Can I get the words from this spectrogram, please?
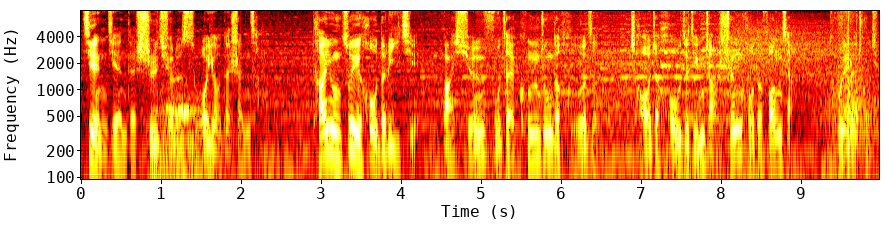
渐渐地失去了所有的神采，他用最后的力气把悬浮在空中的盒子。朝着猴子警长身后的方向推了出去。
